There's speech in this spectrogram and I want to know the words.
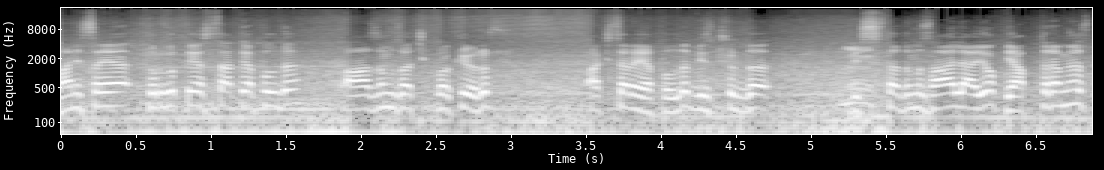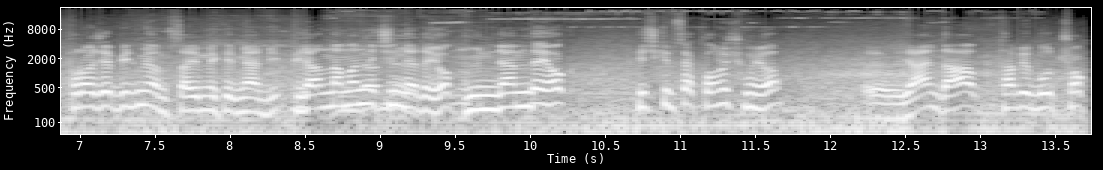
Manisa'ya Turgutlu'ya stat yapıldı. Ağzımız açık bakıyoruz. Akisar'a yapıldı. Biz şurada bir stadımız hala yok. Yaptıramıyoruz. Proje bilmiyorum Sayın Vekilim. Yani planlamanın Gündemde içinde yok. de yok. Gündemde yok. Hiç kimse konuşmuyor. Ee, Yani daha tabii bu çok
